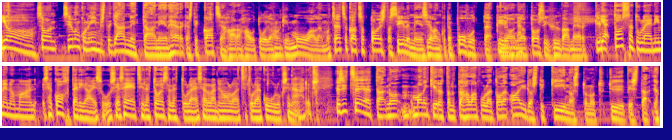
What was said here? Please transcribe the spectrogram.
Joo. Se on, silloin kun ihmistä jännittää, niin herkästi katse harhautuu johonkin muualle. Mutta se, että sä katsot toista silmiin silloin, kun te puhutte, Kyllä. niin on jo tosi hyvä merkki. Ja tossa tulee nimenomaan se kohteliaisuus ja se, että sille toiselle tulee sellainen olo, että se tulee kuulluksi nähdyksi. Ja sitten se, että no mä olin kirjoittanut tähän lapulle, että ole aidosti kiinnostunut tyypistä ja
